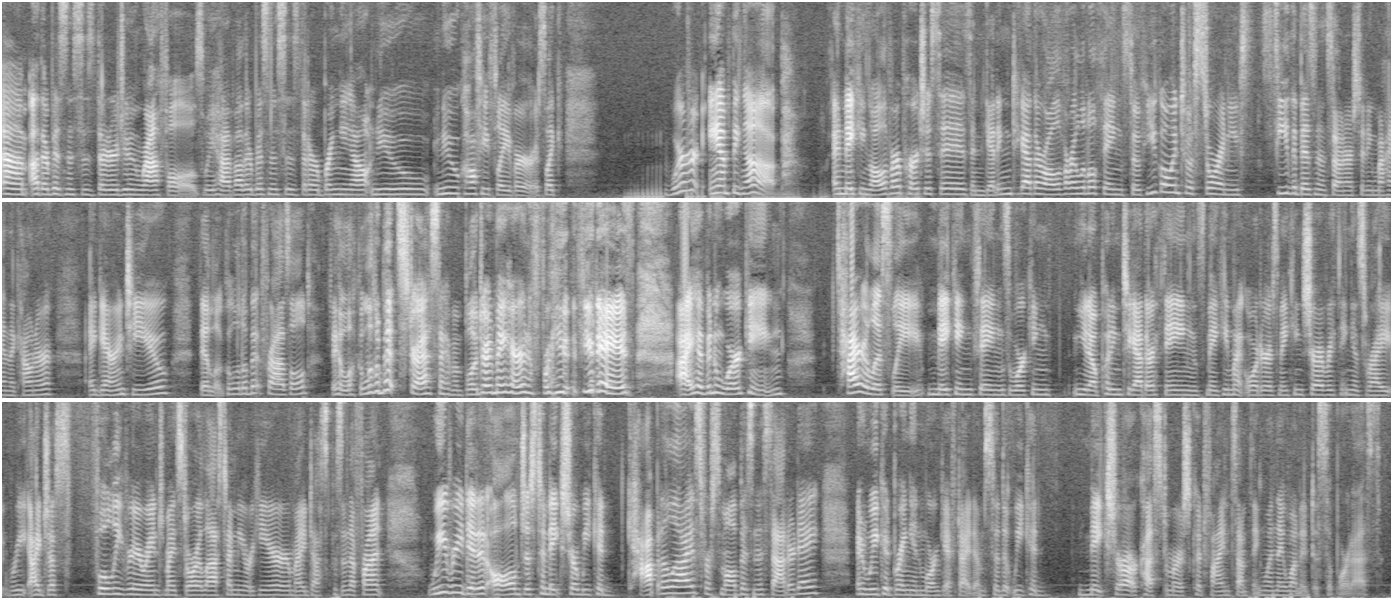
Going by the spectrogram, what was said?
um, other businesses that are doing raffles. We have other businesses that are bringing out new new coffee flavors. Like we're amping up and making all of our purchases and getting together all of our little things. So if you go into a store and you see the business owner sitting behind the counter, I guarantee you they look a little bit frazzled. They look a little bit stressed. I haven't blow dried my hair in a few, a few days. I have been working tirelessly making things working you know putting together things making my orders making sure everything is right. Re- i just fully rearranged my store last time you were here. My desk was in the front. We redid it all just to make sure we could capitalize for small business saturday and we could bring in more gift items so that we could make sure our customers could find something when they wanted to support us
